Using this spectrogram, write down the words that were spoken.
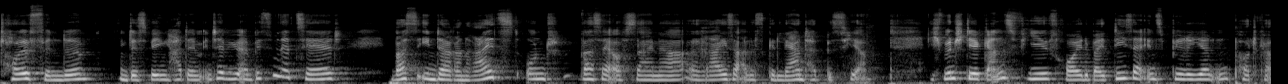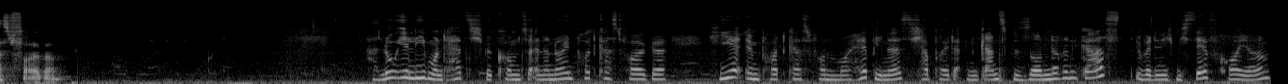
toll finde. Und deswegen hat er im Interview ein bisschen erzählt, was ihn daran reizt und was er auf seiner Reise alles gelernt hat bisher. Ich wünsche dir ganz viel Freude bei dieser inspirierenden Podcast-Folge. Hallo ihr Lieben und herzlich willkommen zu einer neuen Podcast-Folge hier im Podcast von More Happiness. Ich habe heute einen ganz besonderen Gast, über den ich mich sehr freue.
